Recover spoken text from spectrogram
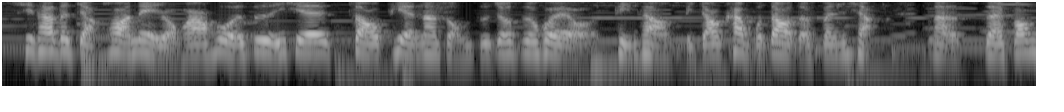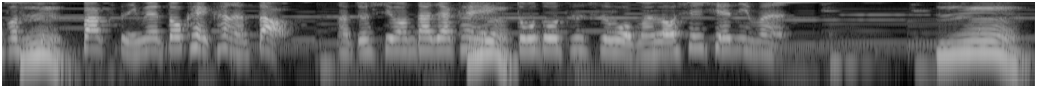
其他的讲话内容啊，或者是一些照片，那总之就是会有平常比较看不到的分享。那在 Fun Box、嗯 Box 里面都可以看得到。那就希望大家可以嗯多多支持我们喽，谢谢你们。うん。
